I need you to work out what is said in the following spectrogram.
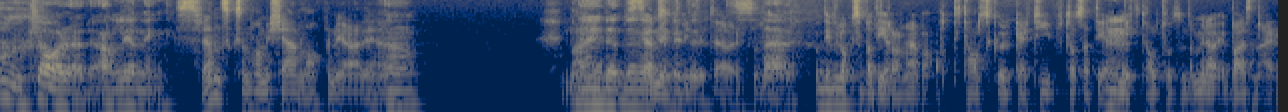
Oklar anledning. Svensk som har med kärnvapen att göra. Det är, Ja. Nej, den, den är också inte lite riktigt över. sådär. Och det är väl också bara del av de här bara 80-talsskurkar typ, trots att det är 90-tal, 2000 Men bara sån här,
